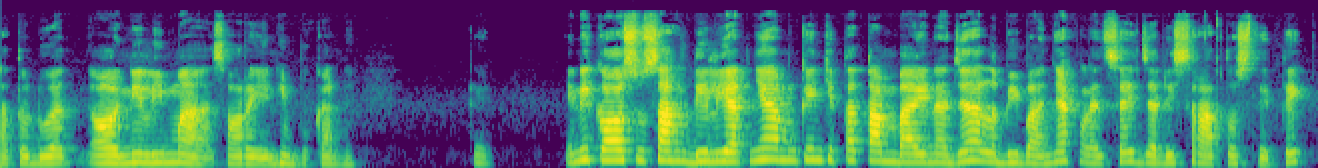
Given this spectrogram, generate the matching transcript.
1, 2, oh ini 5. Sorry, ini bukan. Oke. Ini kalau susah dilihatnya, mungkin kita tambahin aja lebih banyak. Let's say jadi 100 titik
